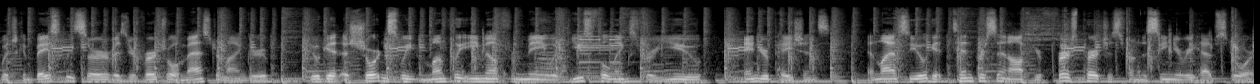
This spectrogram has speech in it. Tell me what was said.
which can basically serve as your virtual mastermind group. You'll get a short and sweet monthly email from me with useful links for you and your patients. And lastly, you'll get 10% off your first purchase from the Senior Rehab store.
